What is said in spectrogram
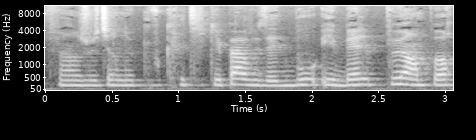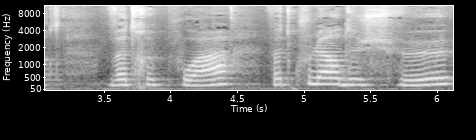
Enfin, je veux dire, ne vous critiquez pas, vous êtes beau et belle, peu importe votre poids, votre couleur de cheveux,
